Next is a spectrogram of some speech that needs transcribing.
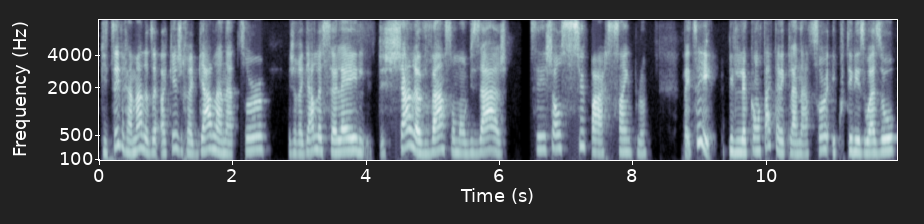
Puis, tu sais, vraiment de dire, OK, je regarde la nature, je regarde le soleil, je sens le vent sur mon visage. C'est des choses super simples. tu sais, puis le contact avec la nature, écouter les oiseaux,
